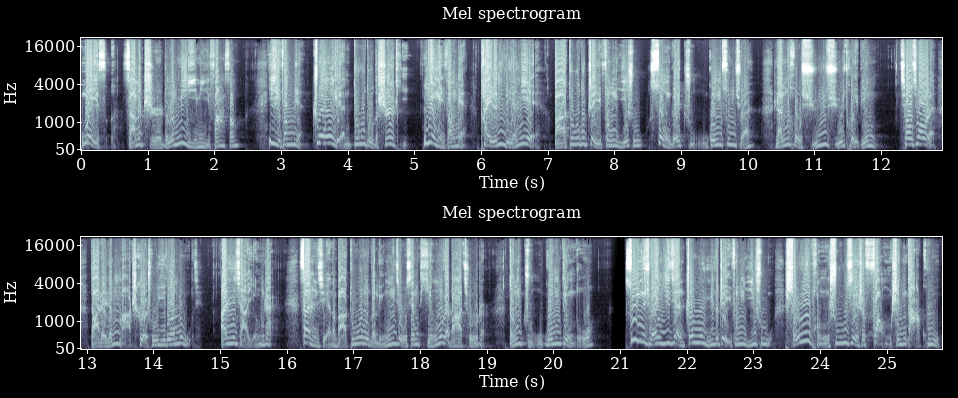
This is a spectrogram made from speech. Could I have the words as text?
为此，咱们只得秘密发丧。一方面装殓都督的尸体，另一方面派人连夜把都督这封遗书送给主公孙权，然后徐徐退兵，悄悄的把这人马撤出一段路去。安下营寨，暂且呢把都督的灵柩先停在巴丘这儿，等主公定夺。孙权一见周瑜的这封遗书，手捧书信是放声大哭，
